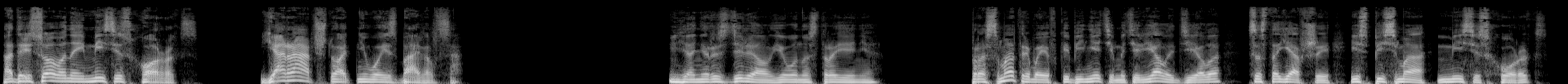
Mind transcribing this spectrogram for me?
адресованное миссис Хоррокс. Я рад, что от него избавился. Я не разделял его настроение. Просматривая в кабинете материалы дела, состоявшие из письма миссис Хоррокс,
